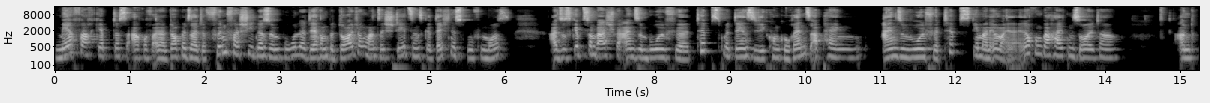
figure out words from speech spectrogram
Mehrfach gibt es auch auf einer Doppelseite fünf verschiedene Symbole, deren Bedeutung man sich stets ins Gedächtnis rufen muss. Also es gibt zum Beispiel ein Symbol für Tipps, mit denen Sie die Konkurrenz abhängen, ein Symbol für Tipps, die man immer in Erinnerung behalten sollte und,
